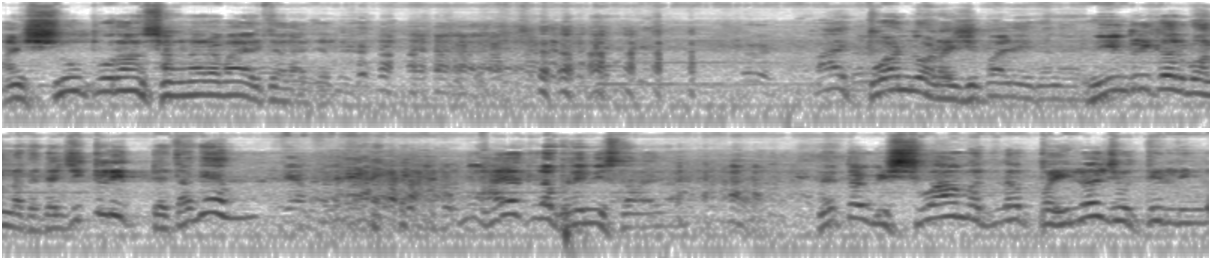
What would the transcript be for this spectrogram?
आणि शिवपुराण सांगणाऱ्या बाहेरच्या राज्यात काय तोंड जोडायची पाळी का इंग्लिकर बोलला तर त्याची क्लिप त्याचा गेम. मी आहेच लफडे निसरायला नाही तर विश्वामधलं पहिलं ज्योतिर्लिंग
